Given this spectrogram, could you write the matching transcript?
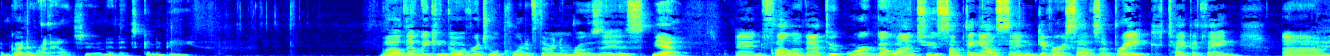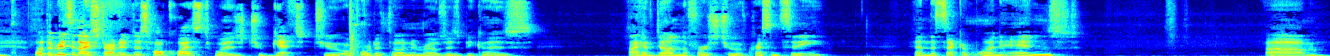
I'm going to run out soon, and it's going to be Well, then we can go over to A Court of Thorn and Roses yeah. and follow that through, or go on to something else and give ourselves a break type of thing. Um, Well, the reason I started this whole quest was to get to A Court of Thorn and Roses because I have done the first two of Crescent City, and the second one ends um,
